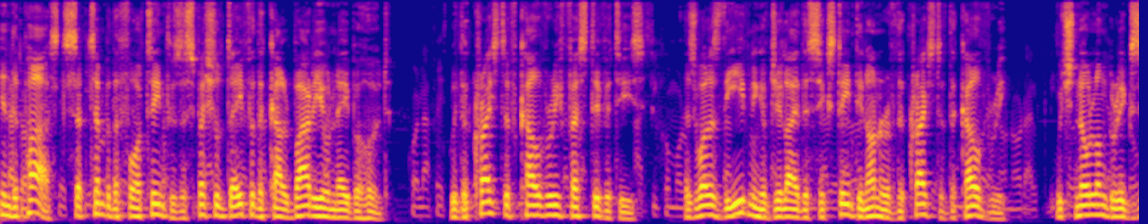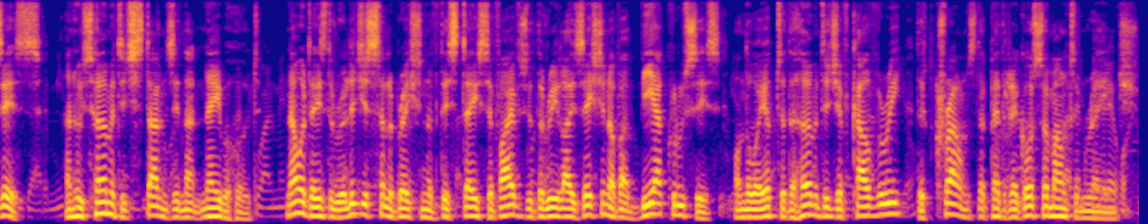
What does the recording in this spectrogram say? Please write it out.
In the past, September the 14th was a special day for the Calvario neighborhood, with the Christ of Calvary festivities, as well as the evening of July the 16th in honor of the Christ of the Calvary, which no longer exists and whose hermitage stands in that neighborhood. Nowadays, the religious celebration of this day survives with the realization of a Via Crucis on the way up to the hermitage of Calvary that crowns the Pedregoso mountain range.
